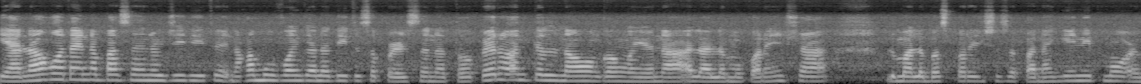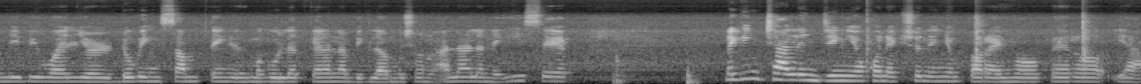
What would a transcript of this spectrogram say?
Yeah, nakakuha tayo ng past energy dito eh. Naka-move on ka na dito sa person na to. Pero until now, hanggang ngayon, naaalala mo pa rin siya. Lumalabas pa rin siya sa panaginip mo. Or maybe while you're doing something, magulat ka na na bigla mo siyang naalala, naisip. Naging challenging yung connection ninyong pareho. Pero yeah,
